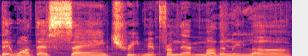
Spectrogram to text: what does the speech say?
they want that same treatment from that motherly love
